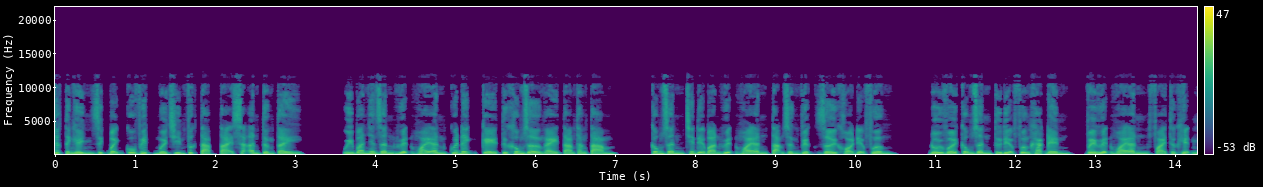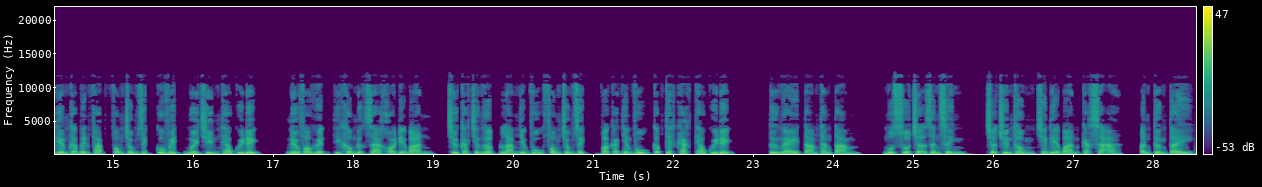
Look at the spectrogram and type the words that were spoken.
Trước tình hình dịch bệnh COVID-19 phức tạp tại xã Ân Tường Tây, Ủy ban nhân dân huyện Hoài Ân quyết định kể từ 0 giờ ngày 8 tháng 8, công dân trên địa bàn huyện Hoài Ân tạm dừng việc rời khỏi địa phương. Đối với công dân từ địa phương khác đến về huyện Hoài Ân phải thực hiện nghiêm các biện pháp phòng chống dịch COVID-19 theo quy định. Nếu vào huyện thì không được ra khỏi địa bàn, trừ các trường hợp làm nhiệm vụ phòng chống dịch và các nhiệm vụ cấp thiết khác theo quy định. Từ ngày 8 tháng 8, một số chợ dân sinh, chợ truyền thống trên địa bàn các xã Ân Tường Tây,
